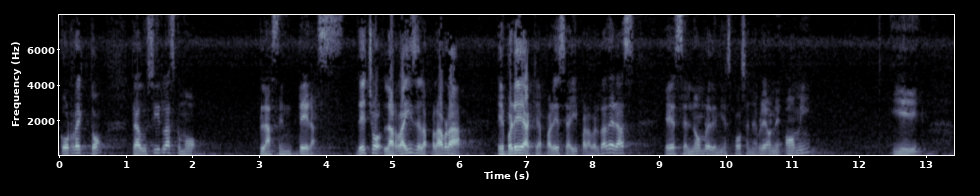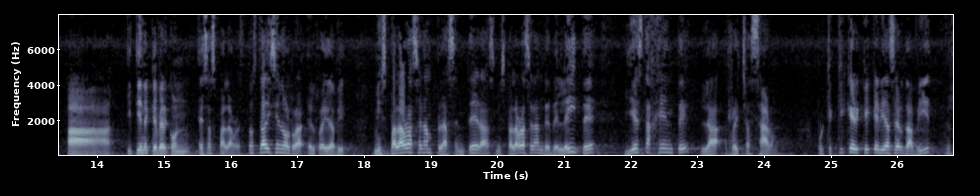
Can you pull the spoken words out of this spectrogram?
correcto traducirlas como placenteras. De hecho, la raíz de la palabra hebrea que aparece ahí para verdaderas es el nombre de mi esposa en hebreo, Neomi, y Ah, y tiene que ver con esas palabras. Entonces está diciendo el, rey David, mis palabras eran placenteras, mis palabras eran de deleite y esta gente la rechazaron. Porque ¿qué, quería hacer David? Pues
